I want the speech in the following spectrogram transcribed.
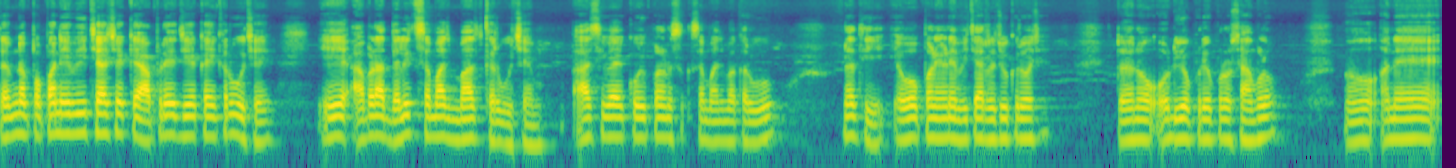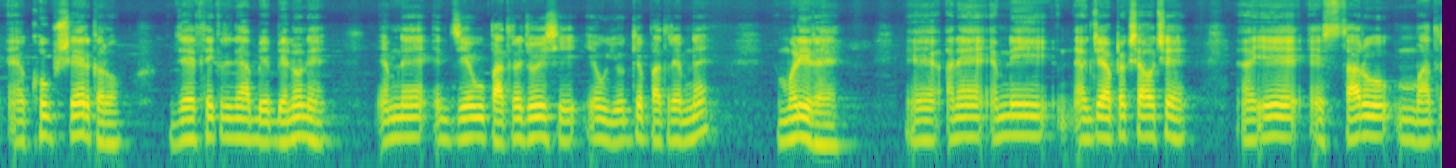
તો એમના પપ્પાની એવી ઈચ્છા છે કે આપણે જે કંઈ કરવું છે, એ આપણા દલિત સમાજમાં જ કરવું છે એમ. આ સિવાય કોઈ પણ સમાજમાં કરવું નથી, એવો પણ એણે વિચાર રજૂ કર્યો છે. તો એનો ઓડિયો પૂરેપૂરો સાંભળો અને ખૂબ શેર કરો. જેથી કરીને આ બે બહેનોને એમને જેવું પાત્ર જોઈએ છે, એવું યોગ્ય પાત્ર એમને મળી રહે. અને એમની જે અપેક્ષાઓ છે એ સારું માત્ર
